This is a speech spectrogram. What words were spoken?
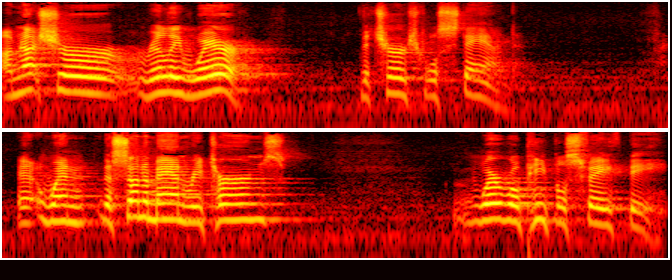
I'm not sure really where the church will stand. Uh, when the Son of Man returns, where will people's faith be?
